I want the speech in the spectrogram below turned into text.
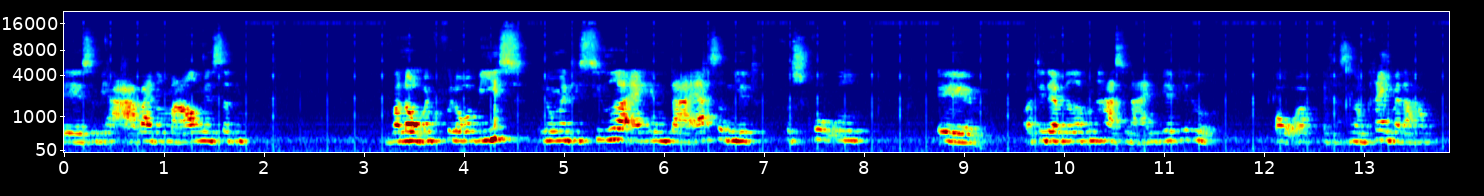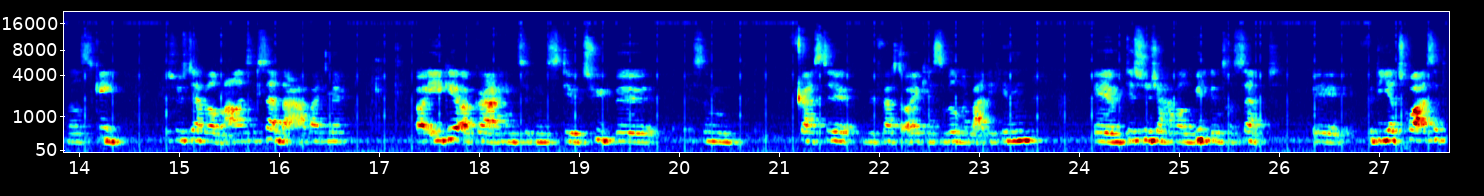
Øh, så vi har arbejdet meget med sådan, hvornår man kunne få lov at vise nogle af de sider af hende, der er sådan lidt forskroet. Øh, og det der med, at hun har sin egen virkelighed over, altså sådan omkring, hvad der har været sket. Jeg synes, det har været meget interessant at arbejde med. Og ikke at gøre hende til den stereotype, sådan første, ved første øjekast, så ved man bare, det er hende. Øh, det synes jeg har været vildt interessant. Øh, fordi jeg tror også, at,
